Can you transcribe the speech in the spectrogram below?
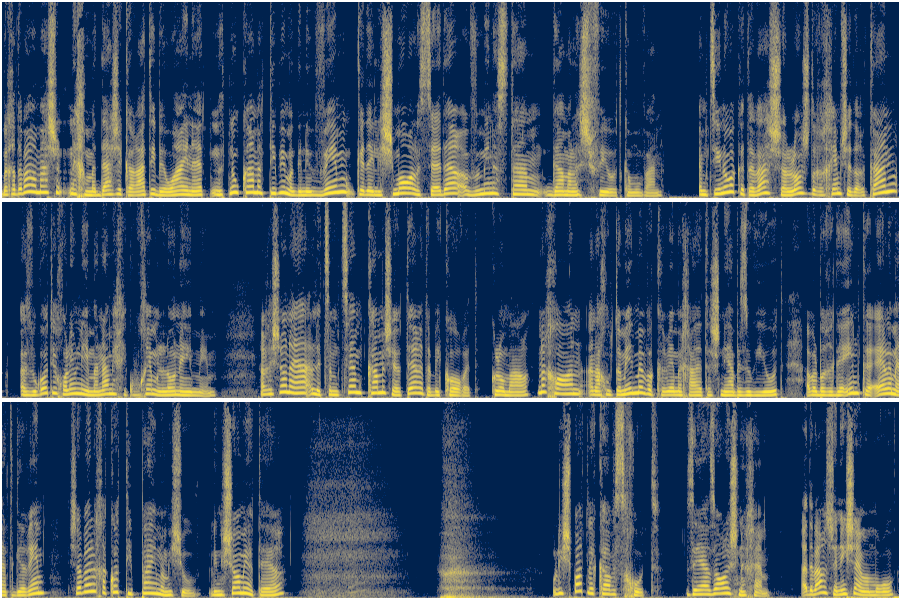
בכתבה ממש נחמדה שקראתי בוויינט, נתנו כמה טיפים מגניבים כדי לשמור על הסדר, ומן הסתם גם על השפיות כמובן. הם ציינו בכתבה שלוש דרכים שדרכן הזוגות יכולים להימנע מחיכוכים לא נעימים. הראשון היה לצמצם כמה שיותר את הביקורת. כלומר, נכון, אנחנו תמיד מבקרים אחד את השנייה בזוגיות, אבל ברגעים כאלה מאתגרים, שווה לחכות טיפה עם המישוב, לנשום יותר, ולשפוט לקו זכות. זה יעזור לשניכם. הדבר השני שהם אמרו,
